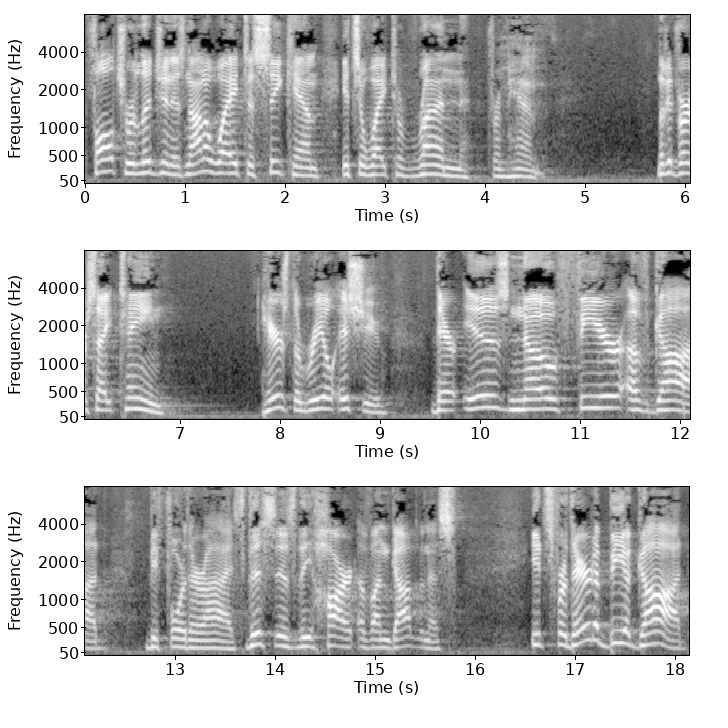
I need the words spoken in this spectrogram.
False religion is not a way to seek Him, it's a way to run from Him. Look at verse 18. Here's the real issue there is no fear of God before their eyes. This is the heart of ungodliness. It's for there to be a God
